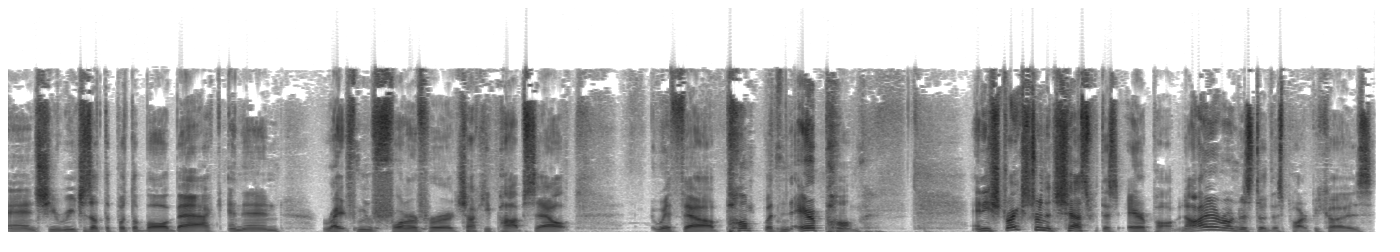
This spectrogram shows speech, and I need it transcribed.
and she reaches up to put the ball back, and then right from in front of her, Chucky pops out with a pump with an air pump. And he strikes her in the chest with this air pump. Now I never understood this part because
